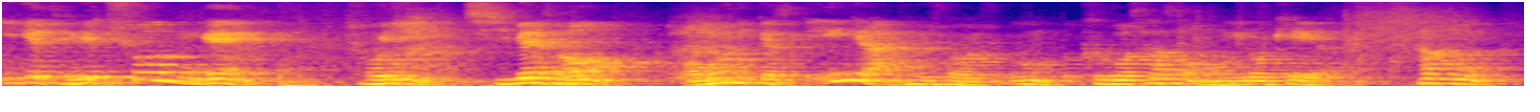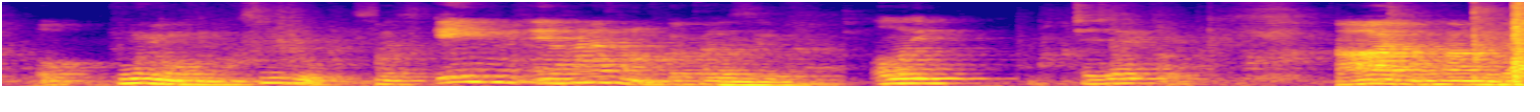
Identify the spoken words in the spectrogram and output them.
이게 되게 추억인 게 저희 집에서 어머니께서 게임기를 안 사주셔가지고 그거 사서 어, 이렇게 하고 어, 부모님 오면 막 숨기고 그래서 게임에 한해서는 엄격하셨어요. 어머님 제재할게요. 아 감사합니다.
